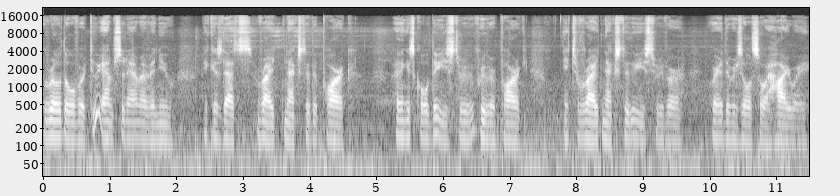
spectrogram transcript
rode over to Amsterdam Avenue because that's right next to the park. I think it's called the East River Park. It's right next to the East River where there is also a highway.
